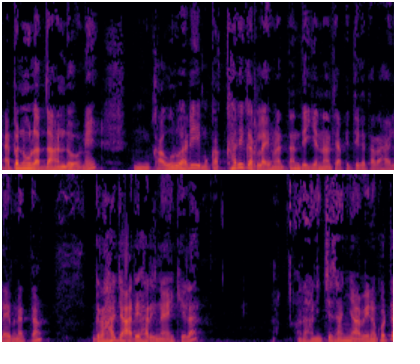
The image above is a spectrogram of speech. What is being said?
අපනූලක් දාන්න ඕනේ. කවුරු හරි මොකක් හරි කරලා එහෙම නැත්නම් දෙයයන්ාන්ත අපිත් එක තරහයිලා එහෙම නැත්නම් ග්‍රහචාරය හරි නැහැ කියලා අර අනිච්ච සංඥා වෙනකොට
